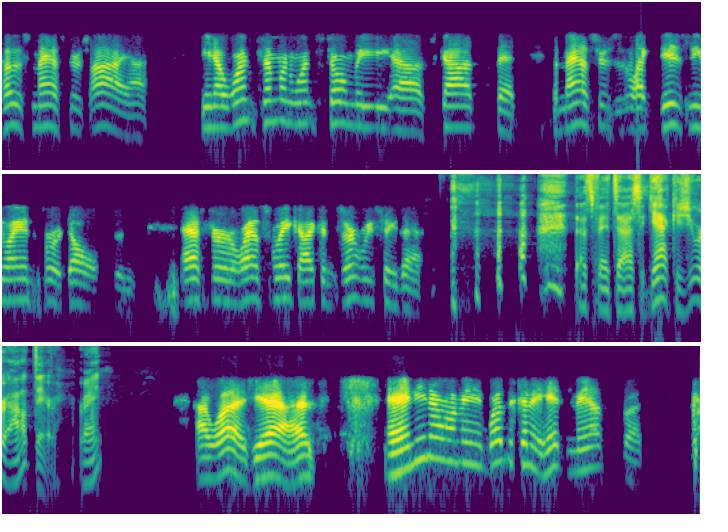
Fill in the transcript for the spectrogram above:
postmasters high. Uh, you know, one someone once told me, uh, Scott, that the Masters is like Disneyland for adults, and after last week, I can certainly see that. That's fantastic. Yeah, because you were out there, right? I was, yeah. And you know, I mean, it wasn't going to hit and miss, but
